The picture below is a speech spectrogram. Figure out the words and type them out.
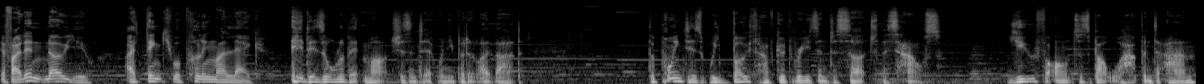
If I didn't know you, I'd think you were pulling my leg. It is all a bit much, isn't it, when you put it like that? The point is, we both have good reason to search this house. You for answers about what happened to Anne,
